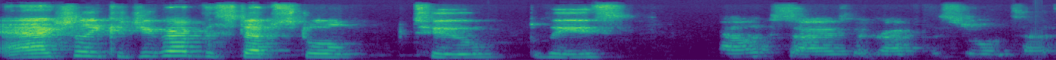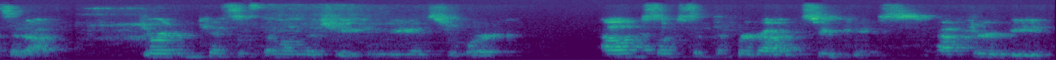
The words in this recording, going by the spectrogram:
Actually, could you grab the step stool too, please? Alex sighs but grabs the stool and sets it up. Jordan kisses them on the cheek and begins to work. Alex looks at the forgotten suitcase. After a beat,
